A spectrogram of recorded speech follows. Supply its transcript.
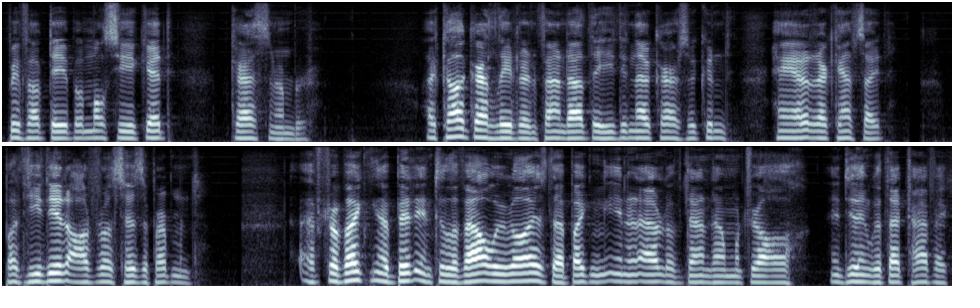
a brief update, but mostly to get Garth's number. I called Garth later and found out that he didn't have a car, so we couldn't hang out at our campsite. But he did offer us his apartment. After biking a bit into Laval, we realized that biking in and out of downtown Montreal and dealing with that traffic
